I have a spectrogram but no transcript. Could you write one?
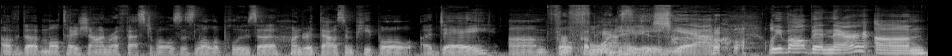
of the multi genre festivals is Lollapalooza, 100,000 people a day, um, full For capacity. Days. Yeah, we've all been there. Um,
